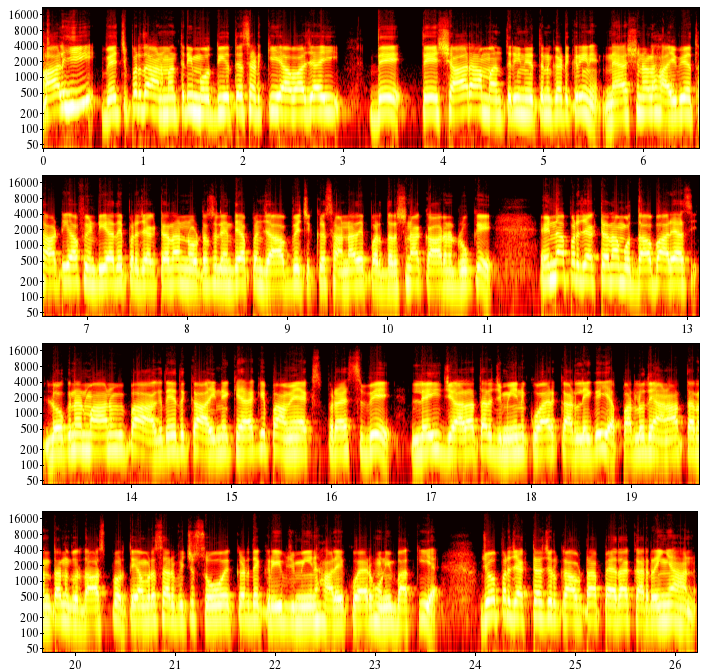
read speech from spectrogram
ਹਾਲ ਹੀ ਵਿੱਚ ਪ੍ਰਧਾਨ ਮੰਤਰੀ ਮੋਦੀ ਅਤੇ ਸੜਕੀ ਆਵਾਜਾਈ ਦੇ ਤੇ ਸ਼ਾਹਰਾ ਮੰਤਰੀ ਨਿਤਨ ਗਡਕਰੀ ਨੇ National Highway Authority of India ਦੇ ਪ੍ਰੋਜੈਕਟਾਂ ਦਾ ਨੋਟਿਸ ਲੈਂਦਿਆਂ ਪੰਜਾਬ ਵਿੱਚ ਕਿਸਾਨਾਂ ਦੇ ਪ੍ਰਦਰਸ਼ਨਾਂ ਕਾਰਨ ਰੁਕੇ। ਇਹਨਾਂ ਪ੍ਰੋਜੈਕਟਾਂ ਦਾ ਮੁੱਦਾ ਉਭਾਰਿਆ ਸੀ। ਲੋਕ ਨਿਰਮਾਣ ਵਿਭਾਗ ਦੇ ਅਧਿਕਾਰੀ ਨੇ ਕਿਹਾ ਕਿ ਭਾਵੇਂ ਐਕਸਪ੍ਰੈਸਵੇ ਲਈ ਜ਼ਿਆਦਾਤਰ ਜ਼ਮੀਨ ਕੁਆਇਰ ਕਰ ਲਈ ਗਈ ਹੈ, ਪਰ ਲੁਧਿਆਣਾ, ਤਰਨਤਾਰਨ, ਗੁਰਦਾਸਪੁਰ ਤੇ ਅੰਮ੍ਰਿਤਸਰ ਵਿੱਚ 100 ਏਕੜ ਦੇ ਕਰੀਬ ਜ਼ਮੀਨ ਹਾਲੇ ਕੁਆਇਰ ਹੋਣੀ ਬਾਕੀ ਹੈ, ਜੋ ਪ੍ਰੋਜੈਕਟਾਂ 'ਚ ਰੁਕਾਵਟਾਂ ਪੈਦਾ ਕਰ ਰਹੀਆਂ ਹਨ।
